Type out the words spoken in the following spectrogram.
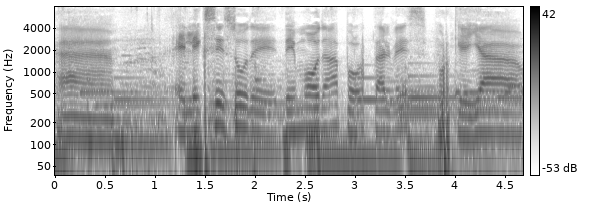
uh, el exceso de, de, moda, por, tal vez, porque ya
